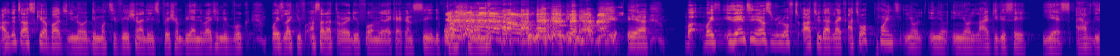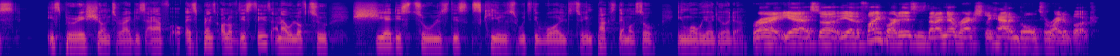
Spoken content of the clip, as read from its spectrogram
I was going to ask you about, you know, the motivation and the inspiration behind writing the book, but it's like you've answered that already for me. Like I can see the passion. yeah, yeah. But, but is, is there anything else you love to add to that? Like at what point in your in your in your life did you say, yes, I have this inspiration to write this. I have experienced all of these things, and I would love to share these tools, these skills with the world to impact them also in one way or the other. Right. Yeah. So yeah, the funny part is, is that I never actually had a goal to write a book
